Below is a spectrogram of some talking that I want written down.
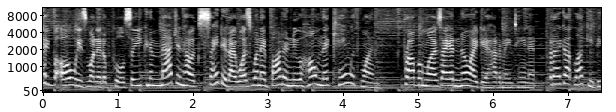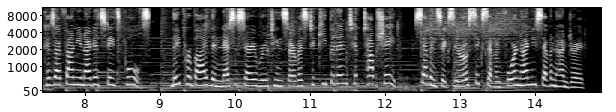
I've always wanted a pool, so you can imagine how excited I was when I bought a new home that came with one. Problem was, I had no idea how to maintain it, but I got lucky because I found United States Pools. They provide the necessary routine service to keep it in tip top shape. 760 674 9700.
